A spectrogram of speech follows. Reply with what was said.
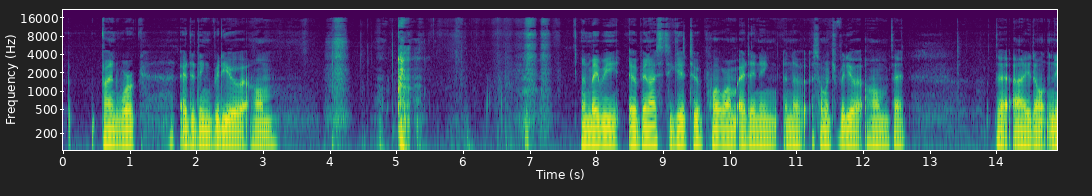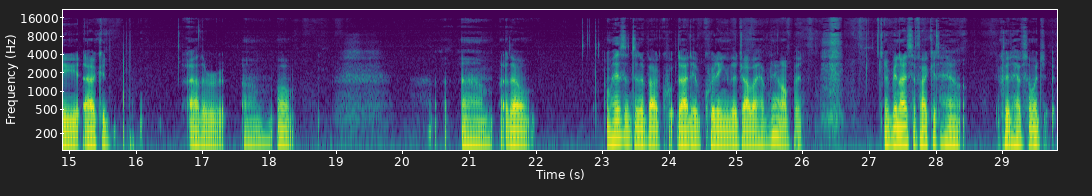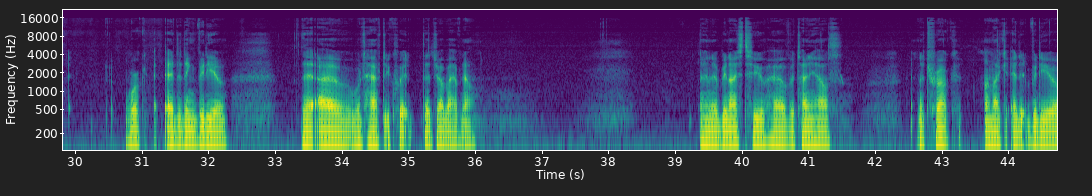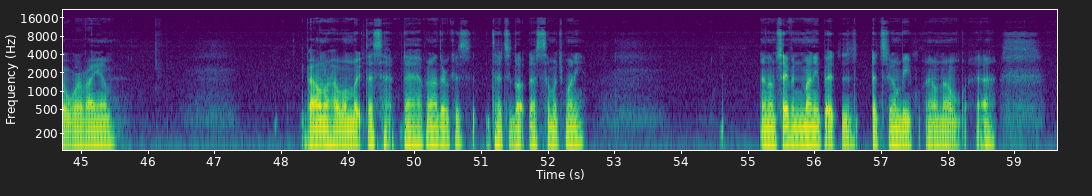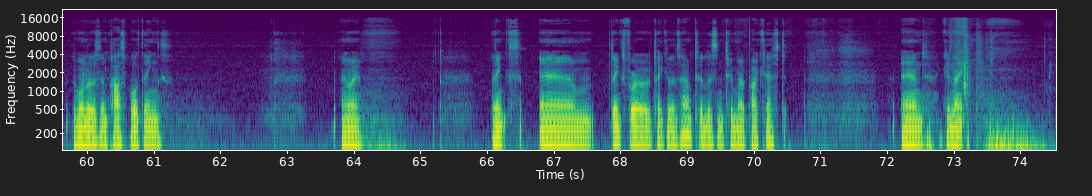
find work editing video at home. and maybe it would be nice to get to a point where I'm editing enough so much video at home that that I don't need. I could either um well um though I'm hesitant about qu- the idea of quitting the job I have now, but it'd be nice if I could have could have so much work editing video that I would have to quit the job I have now. And it'd be nice to have a tiny house and a truck and I can edit video wherever I am. But I don't know how I'm gonna this hap- that happen either because that's a lot. That's so much money, and I'm saving money, but it's gonna be I don't know uh, one of those impossible things. Anyway, thanks. Um, thanks for taking the time to listen to my podcast and good night.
